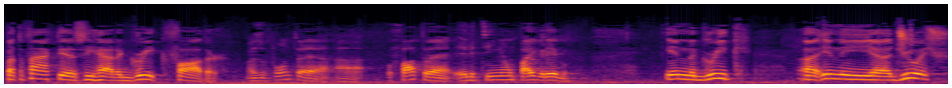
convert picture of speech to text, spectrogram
But the fact is, he had a Greek father. Mas o ponto é, a- o fato é, ele tinha um pai grego. In the Greek, uh, in the uh, Jewish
